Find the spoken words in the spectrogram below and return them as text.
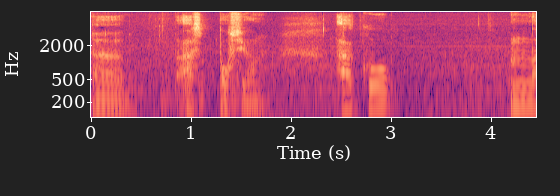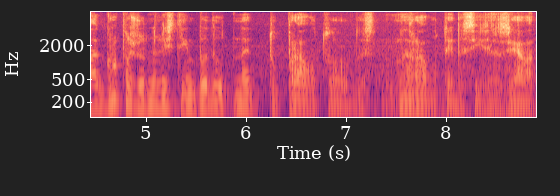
а, аз по-силно. Ако на група журналисти им бъде отнето правото да, на работа и да се изразяват,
